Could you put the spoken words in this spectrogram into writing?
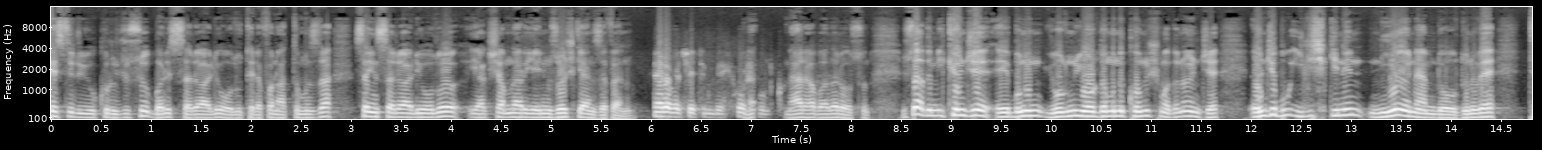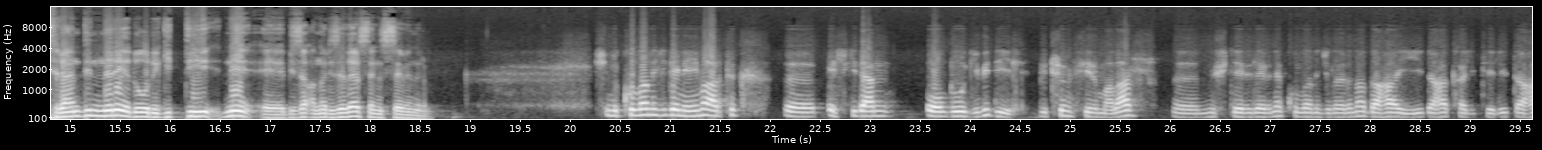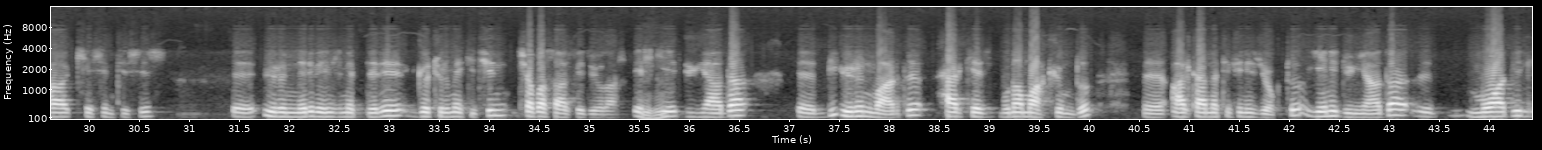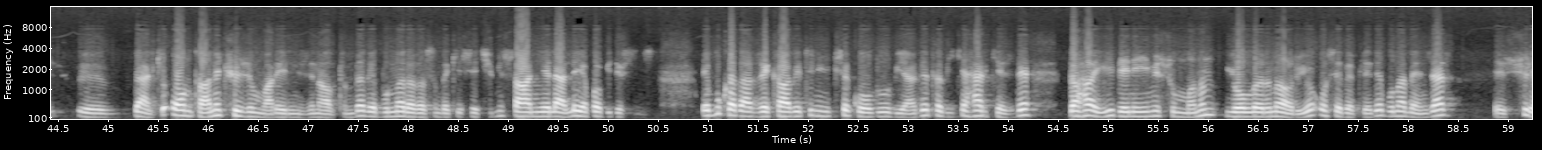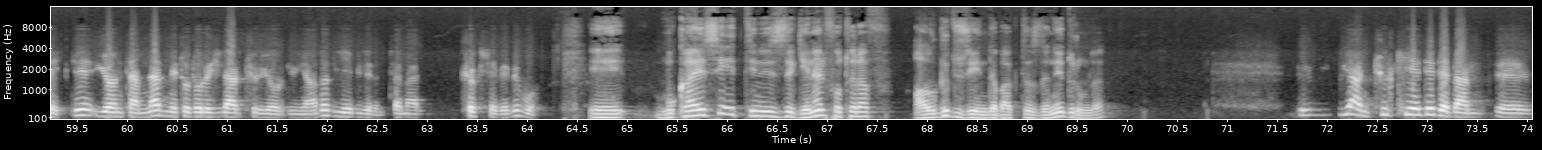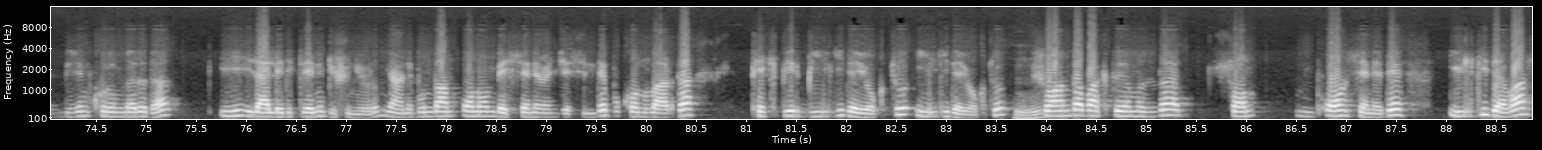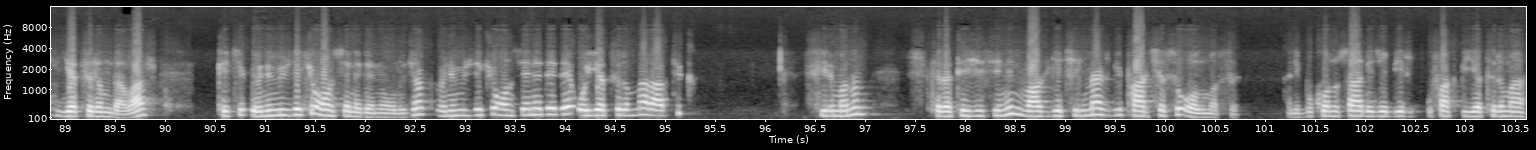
Testiriyo kurucusu Barış Sarıalioğlu telefon attığımızda. Sayın Sarıalioğlu iyi akşamlar yayınımıza hoş geldiniz efendim. Merhaba Çetin Bey, hoş bulduk. Merhabalar olsun. Üstadım ilk önce e, bunun yolunu yordamını konuşmadan önce önce bu ilişkinin niye önemli olduğunu ve trendin nereye doğru gittiğini e, bize analiz ederseniz sevinirim. Şimdi kullanıcı deneyimi artık e, eskiden olduğu gibi değil. Bütün firmalar e, müşterilerine, kullanıcılarına daha iyi, daha kaliteli, daha kesintisiz e, ürünleri ve hizmetleri götürmek için çaba sarf ediyorlar. Eski hı hı. dünyada e, bir ürün vardı. Herkes buna mahkumdu. E, alternatifiniz yoktu. Yeni dünyada e, muadil e, belki 10 tane çözüm var elinizin altında ve bunlar arasındaki seçimi saniyelerle yapabilirsiniz. E bu kadar rekabetin yüksek olduğu bir yerde tabii ki herkes de daha iyi deneyimi sunmanın yollarını arıyor. O sebeple de buna benzer e, sürekli yöntemler, metodolojiler türüyor dünyada diyebilirim. Temel kök sebebi bu. E, mukayese ettiğinizde genel fotoğraf algı düzeyinde baktığınızda ne durumda? E, yani Türkiye'de de ben e, bizim kurumları da iyi ilerlediklerini düşünüyorum. Yani bundan 10-15 sene öncesinde bu konularda pek bir bilgi de yoktu, ilgi de yoktu. Hı hı. Şu anda baktığımızda son 10 senede ilgi de var, yatırım da var. Peki önümüzdeki 10 senede ne olacak? Önümüzdeki 10 senede de o yatırımlar artık firmanın stratejisinin vazgeçilmez bir parçası olması. Hani bu konu sadece bir ufak bir yatırıma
